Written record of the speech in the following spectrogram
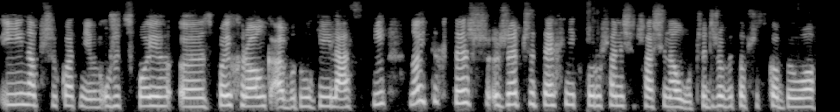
i na przykład, nie wiem, użyć swoich, e, swoich rąk albo długiej laski. No i tych też rzeczy, technik poruszania się trzeba się nauczyć, żeby to wszystko było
